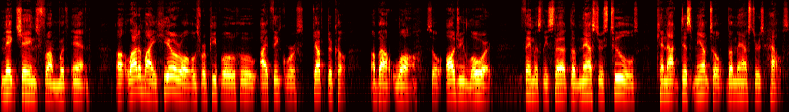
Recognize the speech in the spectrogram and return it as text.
make change from within. A lot of my heroes were people who I think were skeptical about law. So Audre Lorde famously said, The master's tools cannot dismantle the master's house.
